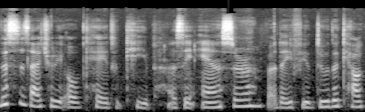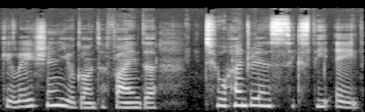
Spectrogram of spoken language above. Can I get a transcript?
This is actually okay to keep as an answer, but if you do the calculation, you're going to find the 268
